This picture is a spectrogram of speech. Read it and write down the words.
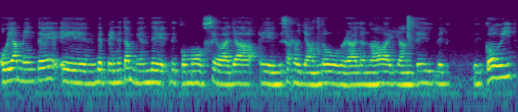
Obviamente, eh, depende también de, de, cómo se vaya eh, desarrollando ¿verdad? la nueva variante del, del, COVID.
